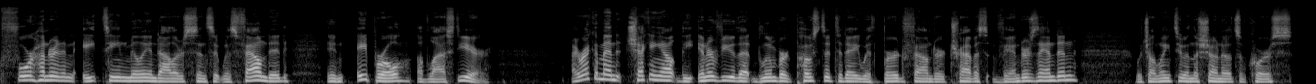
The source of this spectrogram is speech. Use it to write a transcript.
$418 million since it was founded in April of last year. I recommend checking out the interview that Bloomberg posted today with Bird founder Travis VanderZanden, which I'll link to in the show notes, of course.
